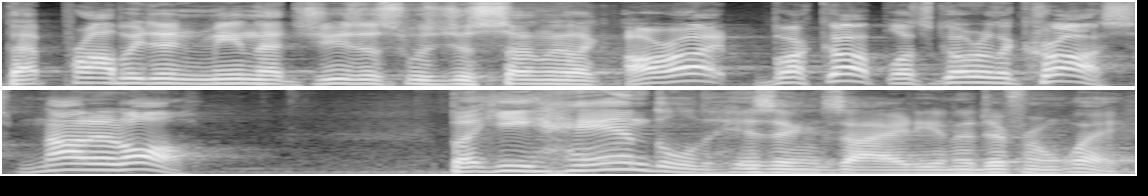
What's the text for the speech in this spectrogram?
That probably didn't mean that Jesus was just suddenly like, all right, buck up, let's go to the cross. Not at all. But he handled his anxiety in a different way.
